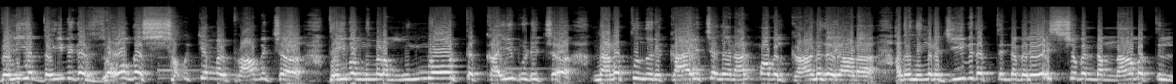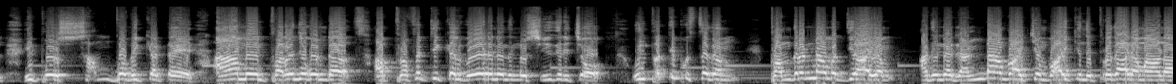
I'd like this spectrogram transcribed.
വലിയ ദൈവിക രോഗസൗഖ്യങ്ങൾ പ്രാപിച്ച് ദൈവം നിങ്ങളെ മുന്നോട്ട് കൈപിടിച്ച് നടത്തുന്ന ഒരു കാഴ്ച ഞാൻ ആത്മാവിൽ കാണുകയാണ്. അത് നിങ്ങളുടെ ജീവിതത്തിന്റെ മേൽ യേശുവിന്റെ നാമത്തിൽ ഇപ്പോൾ സംഭവിക്കട്ടെ. ആമേൻ. പറഞ്ഞുകൊണ്ട് ആ പ്രൊഫറ്റിക്കൽ വേർഡിനെ നിങ്ങൾ സ്വീകരിച്ചോ. ഉൽപ്പത്തി പുസ്തകം പന്ത്രണ്ടാം അധ്യായം അതിന്റെ രണ്ടാം വാക്യം വായിക്കുന്ന ഇപ്രകാരമാണ്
